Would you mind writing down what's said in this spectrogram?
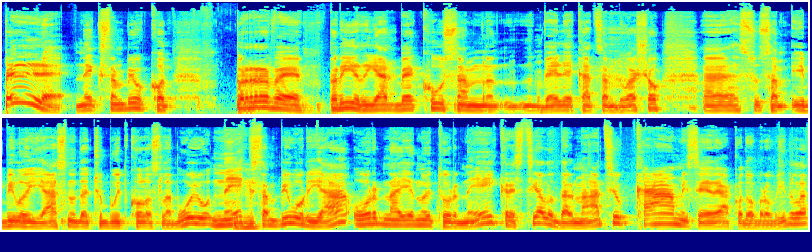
plje, nek sam bio kod prve pririjadbe ku sam velje kad sam došao e, su sam i bilo je jasno da ću biti koloslavuju nek mm-hmm. sam bio ja or na jednoj turneji kroz cijelu Dalmaciju ka mi se jako dobro vidjela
